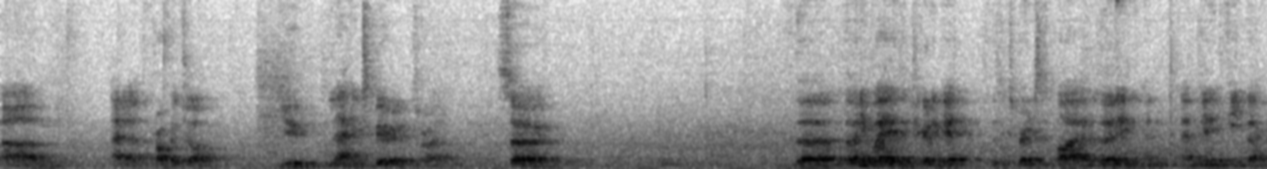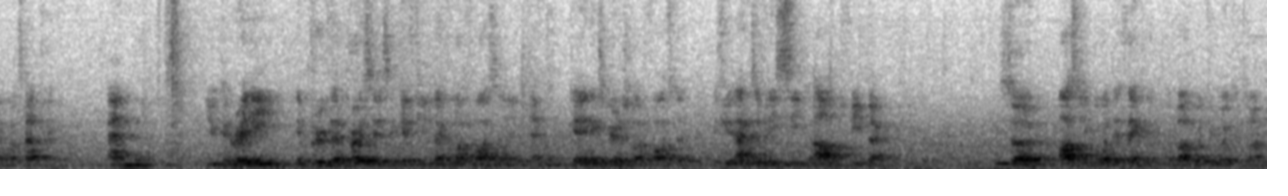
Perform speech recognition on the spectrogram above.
um, at a proper job, you lack experience, right? So the, the only way that you're going to get this experience is by learning and, and getting feedback on what's happening. And you can really improve that process and get feedback a lot faster and, and gain experience a lot faster if you actively seek out feedback. So ask people what they think about what you're working on.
